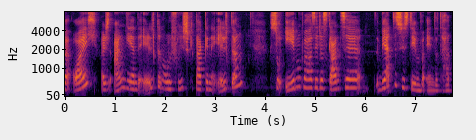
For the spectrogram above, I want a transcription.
bei euch als angehende Eltern oder frisch gebackene Eltern soeben quasi das ganze Wertesystem verändert hat.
